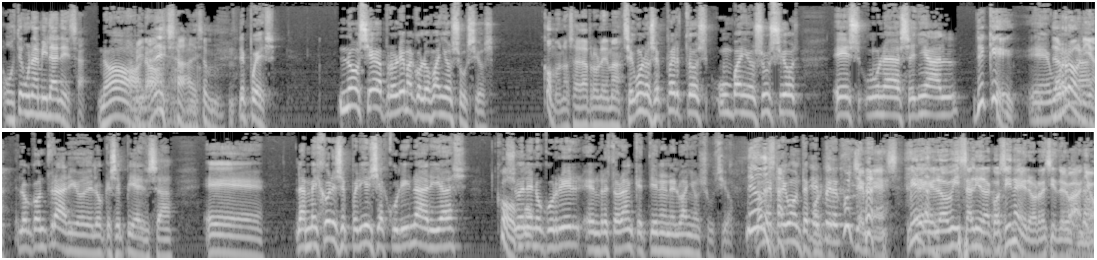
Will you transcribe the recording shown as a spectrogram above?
usted una milanesa. No, Una no, milanesa no, no. es un- Después, no se haga problema con los baños sucios. ¿Cómo no se haga problema? Según los expertos, un baño sucio es una señal ¿De qué? eh, De buena, errónea. lo contrario de lo que se piensa. Eh, las mejores experiencias culinarias ¿Cómo? suelen ocurrir en restaurantes que tienen el baño sucio. ¿De No me pregunte Eh, por qué. pero escúcheme, mire que lo vi salir al cocinero recién del baño.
